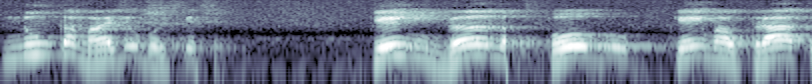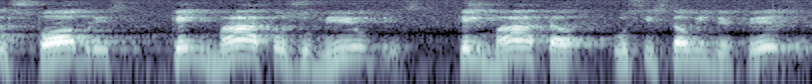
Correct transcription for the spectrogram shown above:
Nunca mais eu vou esquecer. Quem engana o povo, quem maltrata os pobres, quem mata os humildes, quem mata os que estão indefesos,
